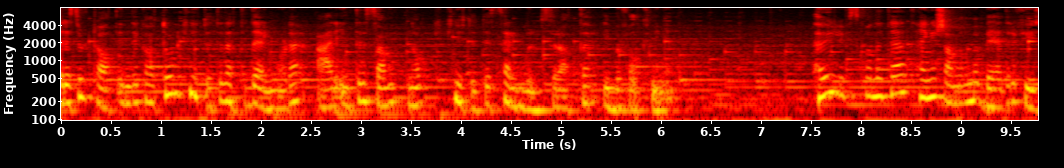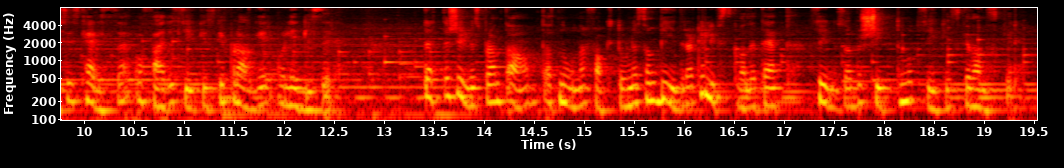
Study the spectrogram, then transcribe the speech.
Resultatindikatoren knyttet til dette delmålet er interessant nok knyttet til selvmordsrate i befolkningen. Høy livskvalitet henger sammen med bedre fysisk helse og færre psykiske plager og lidelser. Dette skyldes bl.a. at noen av faktorene som bidrar til livskvalitet, synes å beskytte mot psykiske vansker.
